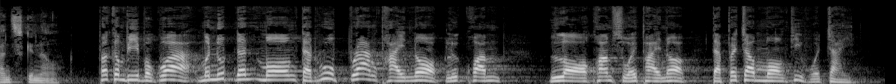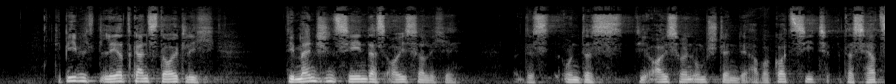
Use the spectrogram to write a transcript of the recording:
ganz genau. พระคัมภีร์บอกว่ามนุษย์นั้นมองแต่รูปร่างภายนอกหรือความหล่อความสวยภายนอก แต่พระเจ้ามองที่หัวใจ Die Bibel lehrt ganz deutlich, die Menschen sehen das Äußerliche das, und das, die äußeren Umstände, aber Gott sieht das Herz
